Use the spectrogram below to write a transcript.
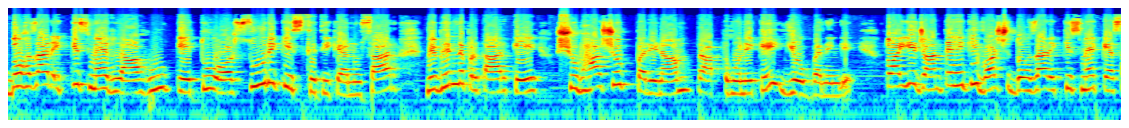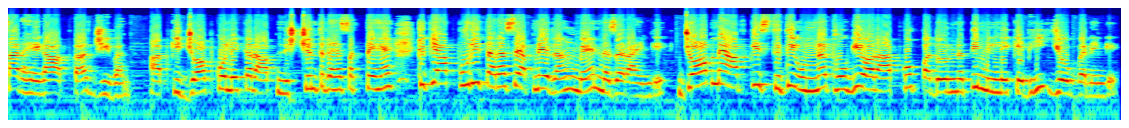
2021 में राहु, केतु और सूर्य की स्थिति के अनुसार विभिन्न प्रकार के शुभाशुभ परिणाम प्राप्त होने के योग बनेंगे। तो आइए जानते हैं कि वर्ष 2021 में कैसा रहेगा आपका जीवन। आपकी जॉब को लेकर आप निश्चिंत रह सकते हैं, क्योंकि आप पूरी तरह से अपने रंग में नज़र आएँगे। जॉब में आपकी स्थिति उन्नत होगी और आपको पदोन्नति मिलने के भी योग बनेंगे।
